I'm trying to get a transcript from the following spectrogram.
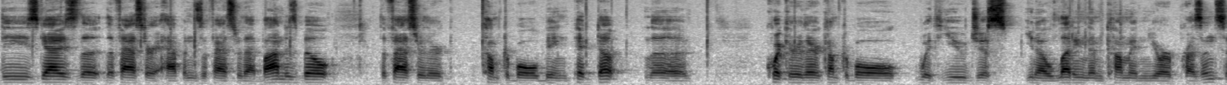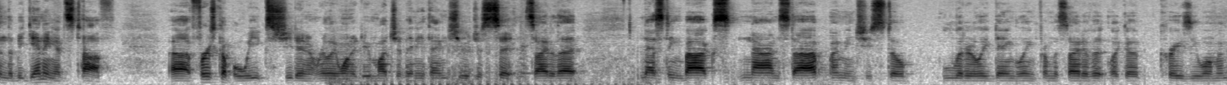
these guys, the, the faster it happens, the faster that bond is built, the faster they're comfortable being picked up the quicker they're comfortable with you just you know letting them come in your presence. In the beginning it's tough. Uh, first couple weeks she didn't really want to do much of anything. She would just sit inside of that nesting box nonstop. I mean she's still literally dangling from the side of it like a crazy woman.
